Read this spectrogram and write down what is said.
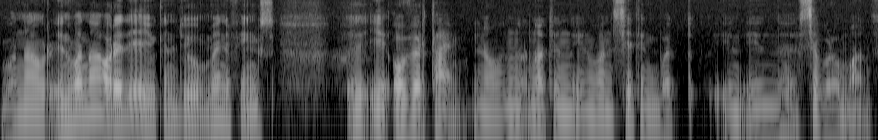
one hour. In one hour a day, you can do many things uh, i- over time. You know, n- not in, in one sitting, but in in uh, several months.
